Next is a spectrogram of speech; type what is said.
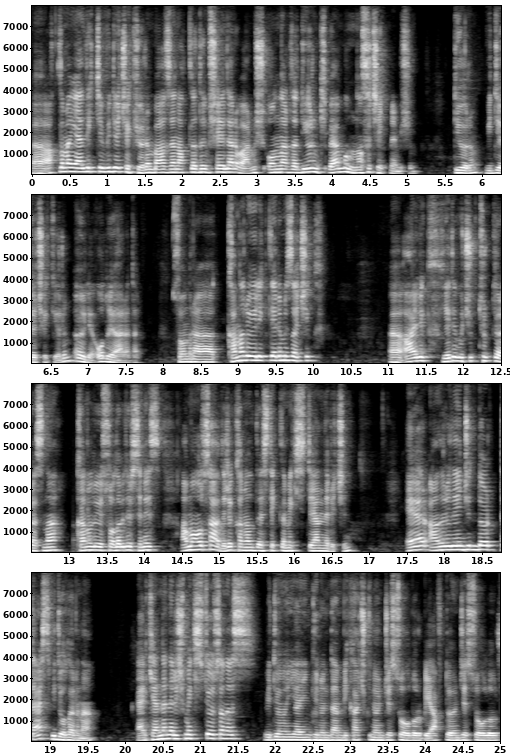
Ee, aklıma geldikçe video çekiyorum. Bazen atladığım şeyler varmış. Onlar da diyorum ki ben bunu nasıl çekmemişim diyorum. Video çekiyorum. Öyle oluyor arada. Sonra kanal üyeliklerimiz açık. Ee, aylık 7,5 Türk lirasına kanal üyesi olabilirsiniz. Ama o sadece kanalı desteklemek isteyenler için. Eğer Unreal Engine 4 ders videolarına Erkenden erişmek istiyorsanız videonun yayın gününden birkaç gün öncesi olur, bir hafta öncesi olur,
